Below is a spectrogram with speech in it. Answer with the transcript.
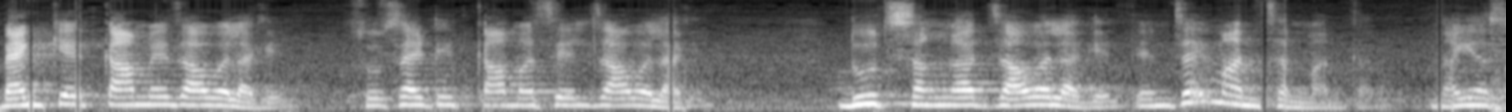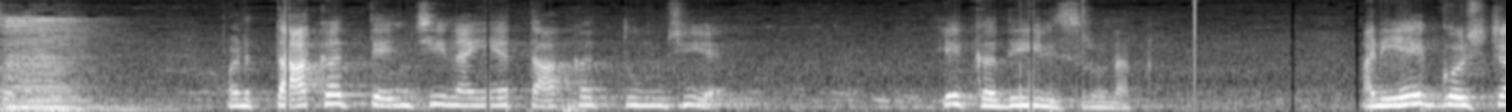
बँकेत काम आहे जावं लागेल. सोसायटीत काम असेल जावं लागेल. दूध संघात जावं लागेल त्यांचाही मान सन्मान करा. नाही असं पण ताकद त्यांची नाही आहे ताकद तुमची आहे. हे कधीही विसरू नका. आणि एक गोष्ट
